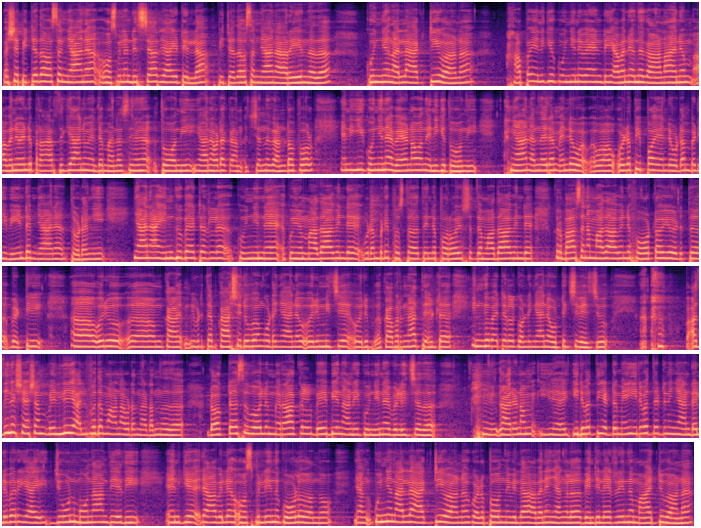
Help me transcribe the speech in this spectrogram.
പക്ഷേ പിറ്റേ ദിവസം ഞാൻ ഹോസ്പിറ്റലിൽ ഡിസ്ചാർജ് ആയിട്ടില്ല. പിറ്റേ ദിവസം ഞാൻ അറിയുന്നത് കുഞ്ഞ് നല്ല ആക്റ്റീവാണ്. അപ്പോൾ എനിക്ക് കുഞ്ഞിന് വേണ്ടി അവനെ ഒന്ന് കാണാനും അവന് വേണ്ടി പ്രാർത്ഥിക്കാനും എന്റെ മനസ്സിന് തോന്നി. ഞാൻ അവിടെ ചെന്ന് കണ്ടപ്പോൾ എനിക്ക് ഈ കുഞ്ഞിനെ വേണമെന്ന് എനിക്ക് തോന്നി. ഞാൻ അന്നേരം എന്റെ ഉഴപ്പിപ്പോയ എന്റെ ഉടമ്പടി വീണ്ടും ഞാൻ തുടങ്ങി. ഞാൻ ആ ഇൻക്യുബേറ്ററിൽ കുഞ്ഞിനെ കുഞ്ഞു മാതാവിന്റെ ഉടമ്പടി പുസ്തകത്തിന്റെ പുറവശുദ്ധ മാതാവിന്റെ കൃപാസന മാതാവിന്റെ ഫോട്ടോയും എടുത്ത് വെട്ടി ഒരു ഇവിടുത്തെ കാശ് രൂപം കൂടെ ഞാൻ ഒരുമിച്ച് ഒരു കവറിനകത്ത് ഇട്ട് ഇൻക്യുബേറ്ററിൽ കൊണ്ട് ഞാൻ ഒട്ടിച്ച് വെച്ചു. അതിനുശേഷം വലിയ അത്ഭുതമാണ് അവിടെ നടന്നത്. ഡോക്ടേഴ്സ് പോലും മിറാക്കിൾ ബേബി എന്നാണ് ഈ കുഞ്ഞിനെ വിളിച്ചത്. കാരണം ഇരുപത്തിയെട്ട് മെയ് ഇരുപത്തെട്ടിന് ഞാൻ ഡെലിവറിയായി ജൂൺ മൂന്നാം തീയതി എനിക്ക് രാവിലെ ഹോസ്പിറ്റലിൽ നിന്ന് കോൾ വന്നു. ഞാൻ കുഞ്ഞ് നല്ല ആക്റ്റീവാണ് കുഴപ്പമൊന്നുമില്ല. അവനെ ഞങ്ങൾ വെന്റിലേറ്ററിൽ നിന്ന് മാറ്റുവാണ്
